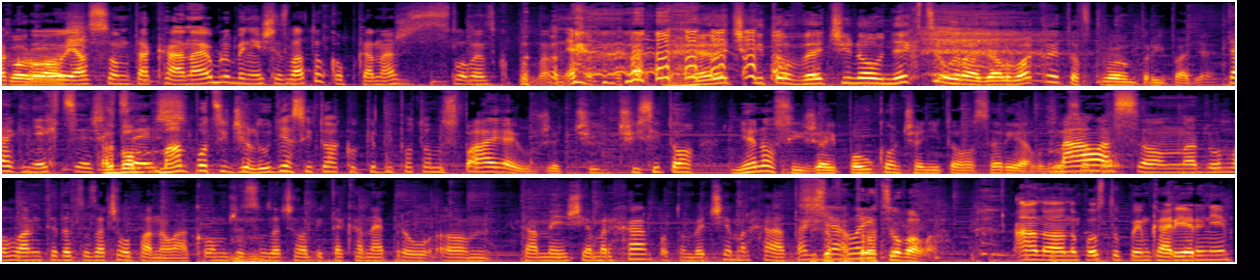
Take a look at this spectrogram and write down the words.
skoro ako až... ja som taká najobľúbenejšia zlatokopka na Slovensku podľa mňa. Herečky to väčšinou nechcú hrať, alebo ako je to v tvojom prípade? tak nechceš, Lebo chceš. mám pocit, že ľudia si to ako keby potom spájajú, že či, či si to nenosíš aj po ukončení toho seriálu za Mala sebou. som dlho, hlavne teda to začalo panelákom, že som začala byť taká najprv um, tá menšia mrcha, potom väčšia mrcha a tak Si sa ďalej. popracovala. Áno, áno, postupujem kariérne.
